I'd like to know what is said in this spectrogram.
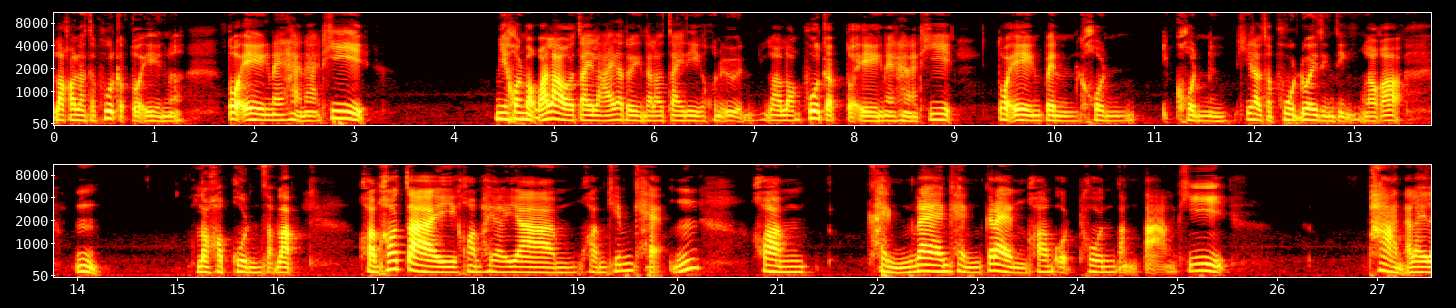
เรากำลังจะพูดกับตัวเองเนาะตัวเองในฐานะที่ มีคนบอกว่าเราใจร้ายกับตัวเองแต่เราใจดีกับคนอื่น เราลองพูดกับตัวเองในฐานะที่ตัวเองเป็นคนอีกคนหนึ่งที่เราจะพูดด้วยจริง ๆ แล้วก็ อืม เราขอบคุณสำหรับความเข้าใจ ความพยายาม ความเข้มแข็ง ความแข็งแรง แข็งแกร่ง ความอดทนต่างๆ ที่ผ่านอะไรห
